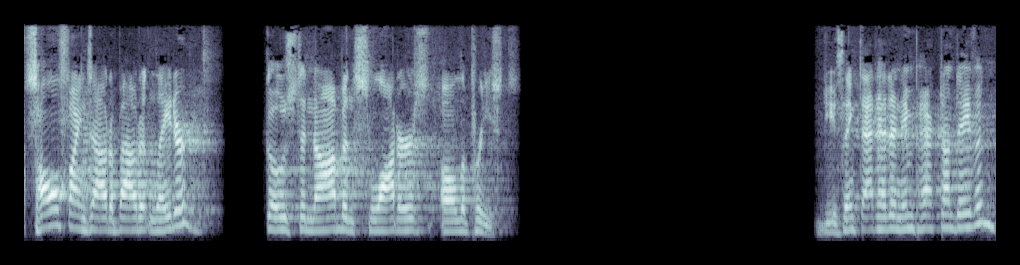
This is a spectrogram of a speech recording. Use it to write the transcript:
Saul finds out about it later, goes to Nob and slaughters all the priests. Do you think that had an impact on David?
